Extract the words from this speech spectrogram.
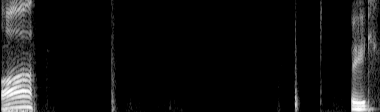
Aa, Değil.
